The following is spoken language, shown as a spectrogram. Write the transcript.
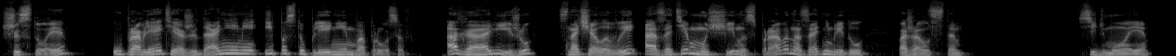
Шестое. Управляйте ожиданиями и поступлением вопросов. «Ага, вижу. Сначала вы, а затем мужчина справа на заднем ряду. Пожалуйста». Седьмое.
